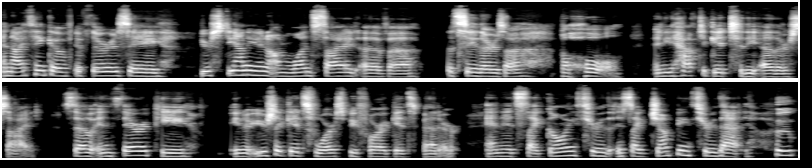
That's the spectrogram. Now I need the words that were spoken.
And I think of if there is a, you're standing on one side of a, let's say there's a, a hole and you have to get to the other side. So in therapy, you know, it usually gets worse before it gets better. And it's like going through, it's like jumping through that hoop,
